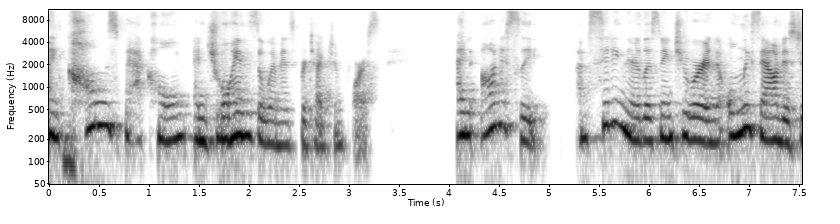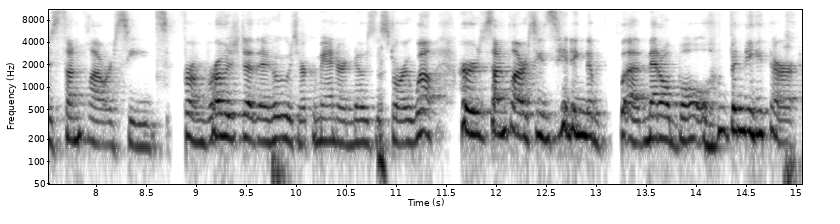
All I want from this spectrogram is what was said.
and comes back home and joins the Women's Protection Force. And honestly, I'm sitting there listening to her, and the only sound is just sunflower seeds from Rojda, who is her commander and knows the story well. Her sunflower seeds hitting the uh, metal bowl beneath her.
